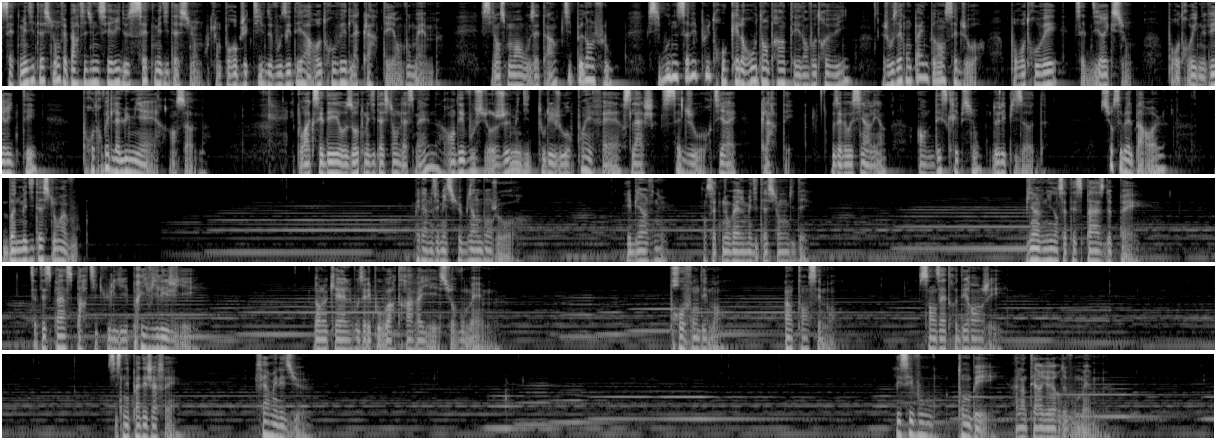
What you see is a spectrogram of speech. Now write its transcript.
Cette méditation fait partie d'une série de 7 méditations qui ont pour objectif de vous aider à retrouver de la clarté en vous-même. Si en ce moment vous êtes un petit peu dans le flou, si vous ne savez plus trop quelle route emprunter dans votre vie, je vous accompagne pendant 7 jours pour retrouver cette direction, pour retrouver une vérité, pour retrouver de la lumière en somme. Et pour accéder aux autres méditations de la semaine, rendez-vous sur je médite tous les jours.fr slash 7 jours-clarté. Vous avez aussi un lien en description de l'épisode. Sur ces belles paroles, bonne méditation à vous. Mesdames et messieurs, bien le bonjour et bienvenue dans cette nouvelle méditation guidée. Bienvenue dans cet espace de paix, cet espace particulier, privilégié, dans lequel vous allez pouvoir travailler sur vous-même profondément, intensément, sans être dérangé. Si ce n'est pas déjà fait, fermez les yeux Laissez-vous tomber à l'intérieur de vous-même.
